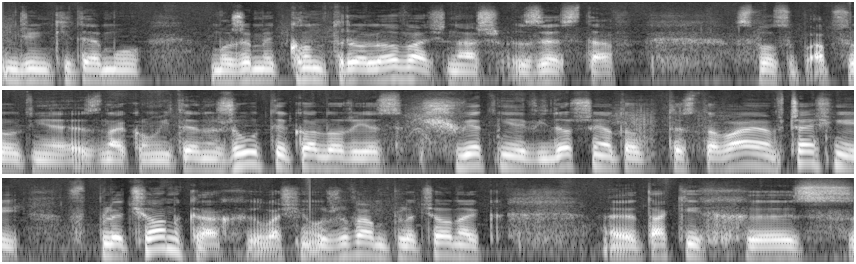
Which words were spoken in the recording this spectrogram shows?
Dzięki temu możemy kontrolować nasz zestaw w sposób absolutnie znakomity. Ten żółty kolor jest świetnie widoczny. Ja to testowałem wcześniej w plecionkach. Właśnie używam plecionek e, takich e, z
